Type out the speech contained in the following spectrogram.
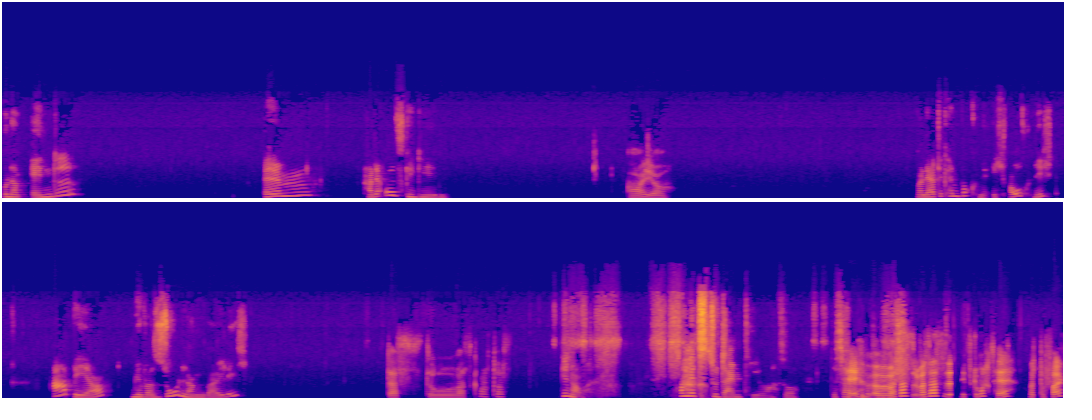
Und am Ende ähm, hat er aufgegeben. Ah ja. Weil er hatte keinen Bock mehr. Ich auch nicht. Aber mir war so langweilig. Dass du was gemacht hast? Genau. Komm jetzt zu deinem Thema. So. Das Hä? Was hast, was hast du denn jetzt gemacht? Hä? What the fuck?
